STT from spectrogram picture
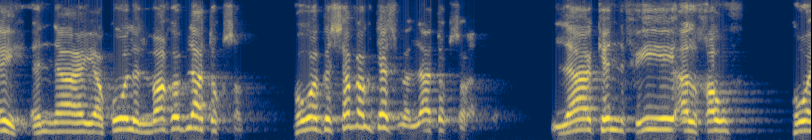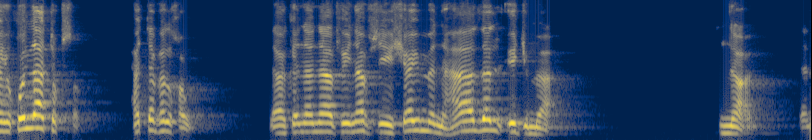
أي أنه يقول المغرب لا تقصر. هو بالسفر جزما لا تقصر. لكن في الخوف هو يقول لا تقصر حتى في الخوف. لكن أنا في نفسي شيء من هذا الإجماع. نعم. لأن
